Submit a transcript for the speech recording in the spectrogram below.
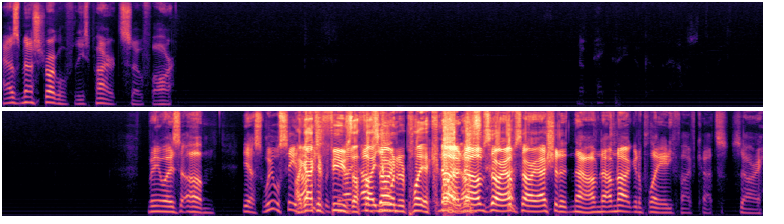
has been a struggle for these Pirates so far. But anyways, um, Yes, we will see. I got obviously confused. tonight- I thought you wanted to play a cut. No, no, I'm sorry. I'm sorry. I should have. No, I'm not. I'm not going to play 85 cuts. Sorry.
